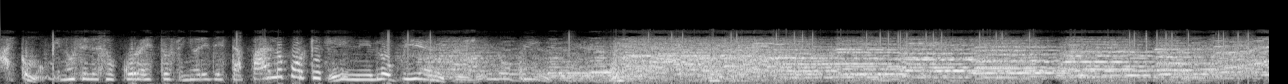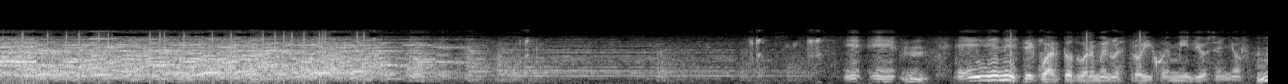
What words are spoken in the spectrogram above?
Ay, como que no se les ocurra a estos señores destaparlo porque... Ni lo piense, ni lo piense. En este cuarto duerme nuestro hijo Emilio, señor. ¿Mm?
